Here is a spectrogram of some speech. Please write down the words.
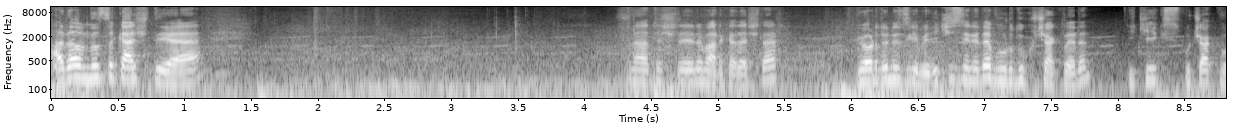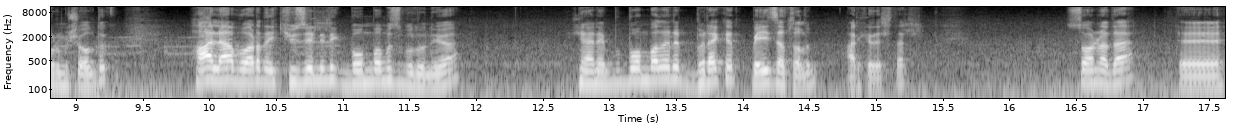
Adam nasıl kaçtı ya? Şunu ateşleyelim arkadaşlar. Gördüğünüz gibi ikisini de vurduk uçakların. 2x uçak vurmuş olduk. Hala bu arada 250'lik bombamız bulunuyor. Yani bu bombaları bırakıp base atalım arkadaşlar. Sonra da eee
